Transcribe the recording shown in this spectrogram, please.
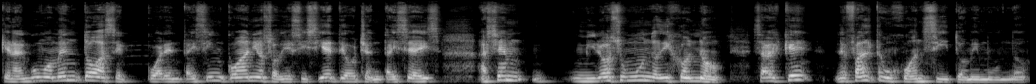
que en algún momento, hace 45 años o 17 o 86, Hashem miró a su mundo y dijo, no, ¿sabes qué? Le falta un Juancito a mi mundo,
